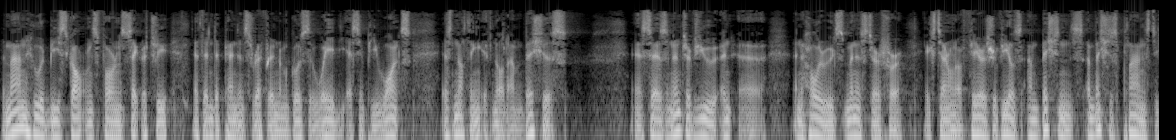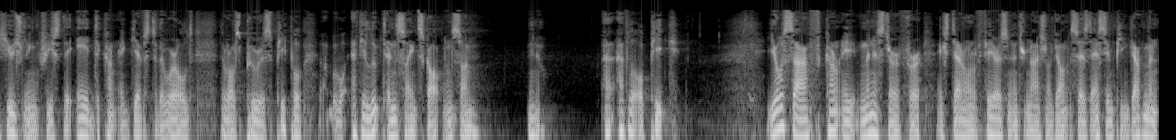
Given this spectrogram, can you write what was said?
the man who would be Scotland's foreign secretary if the independence referendum goes the way the SNP wants, is nothing if not ambitious. It says an interview in, uh, in Holyrood's Minister for External Affairs reveals ambitions, ambitious plans to hugely increase the aid the country gives to the world, the world's poorest people. Have you looked inside Scotland, son? You know, have a little peek. Yousaf, currently Minister for External Affairs and International Development, says the SNP government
